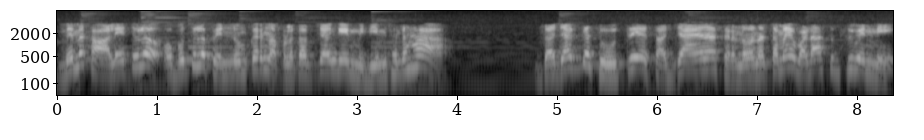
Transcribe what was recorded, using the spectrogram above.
මෙම කාලය තුළ ඔබ තුළ පෙන්눔 කරන අපල තත්ත්වයන්ගේ මිදීම සඳහා දජග්ග සූත්‍රය සජ්ජායනා කරනවන තමයි වඩා සුදුසු වෙන්නේ.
